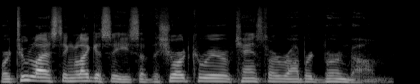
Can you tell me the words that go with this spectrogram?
were two lasting legacies of the short career of Chancellor Robert Birnbaum.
